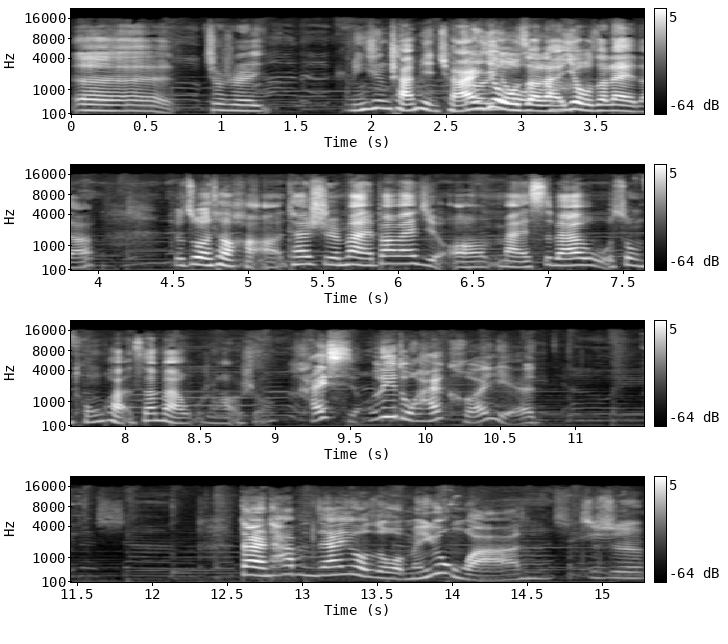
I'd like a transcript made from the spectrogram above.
呃就是明星产品全是柚子类柚子柚子类的，就做的特好。它是卖八百九，买四百五送同款三百五十毫升。还行，力度还可以。但是他们家柚子我没用过啊，就是，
